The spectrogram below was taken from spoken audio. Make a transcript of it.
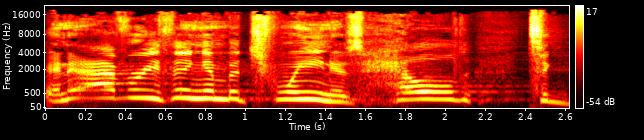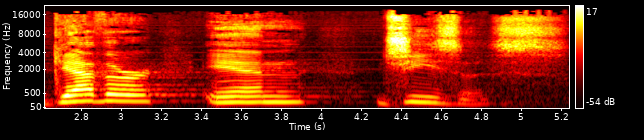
and everything in between is held together in Jesus.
